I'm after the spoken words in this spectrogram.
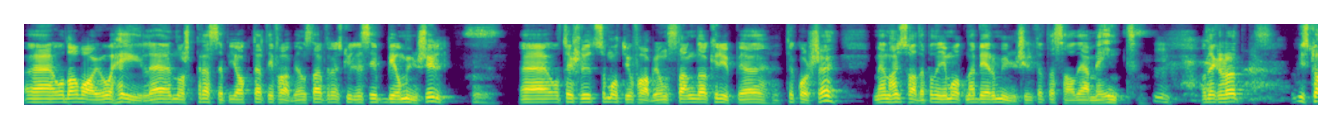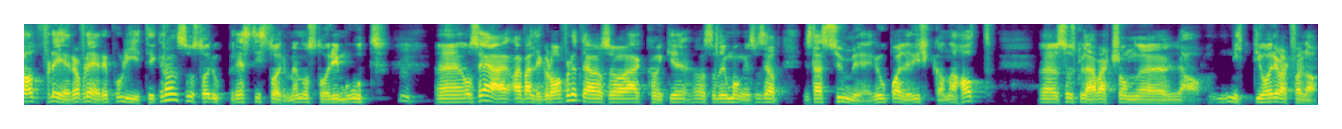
Uh, og da var jo hele norsk presse på jakt etter Fabian Stang, for han skulle si, be om unnskyld. Uh, og til slutt så måtte jo Fabian Stang da krype til korset. Men han sa det på denne måten. Jeg ber om unnskyld for at jeg sa det jeg mente. Mm. Og det er klart Vi skulle hatt flere og flere politikere som står oppreist i stormen og står imot. Mm. Eh, og så er jeg, jeg er veldig glad for dette. Altså, ikke, altså, det er mange som sier at hvis jeg summerer opp alle yrkene jeg har hatt, eh, så skulle jeg vært sånn eh, ja, 90 år i hvert fall da.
